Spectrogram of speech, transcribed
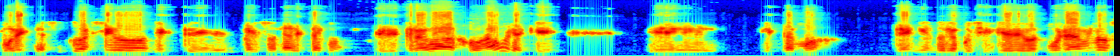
por esta situación, este, el personal está con el trabajo, ahora que eh, estamos teniendo la posibilidad de vacunarnos,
